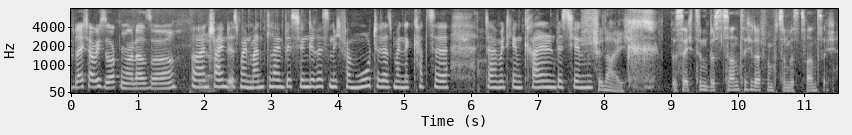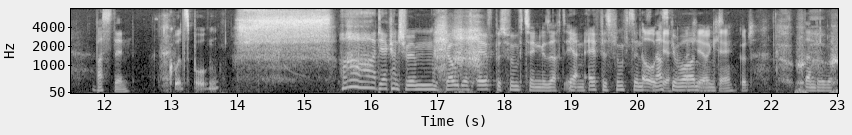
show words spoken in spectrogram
Vielleicht habe ich Socken oder so. Aber anscheinend ist mein Mantel ein bisschen gerissen. Ich vermute, dass meine Katze da mit ihren Krallen ein bisschen. Vielleicht. 16 bis 20 oder 15 bis 20? Was denn? Kurzbogen. Ah, der kann schwimmen. Ich glaube, du hast 11 bis 15 gesagt Ja, eben. 11 bis 15 ist Oh, okay. nass geworden Okay, okay, gut. dann drüber.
